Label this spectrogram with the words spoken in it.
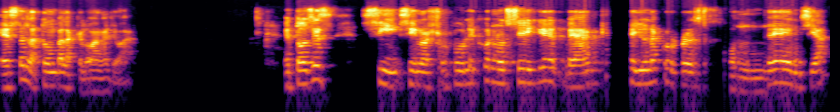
Esta es la tumba a la que lo van a llevar. Entonces, si, si nuestro público nos sigue, vean que hay una correspondencia,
